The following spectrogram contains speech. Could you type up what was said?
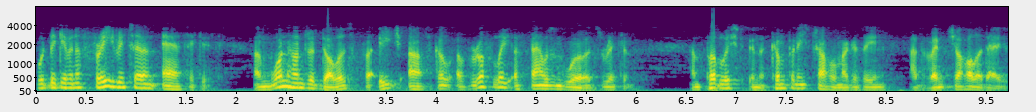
would be given a free return air ticket and $100 for each article of roughly a thousand words written and published in the company's travel magazine, Adventure Holidays.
